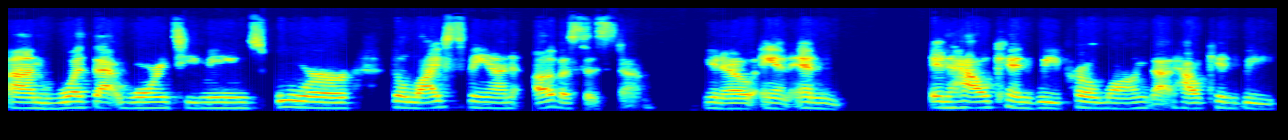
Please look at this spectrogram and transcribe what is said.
um, what that warranty means or the lifespan of a system you know and and and how can we prolong that how can we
